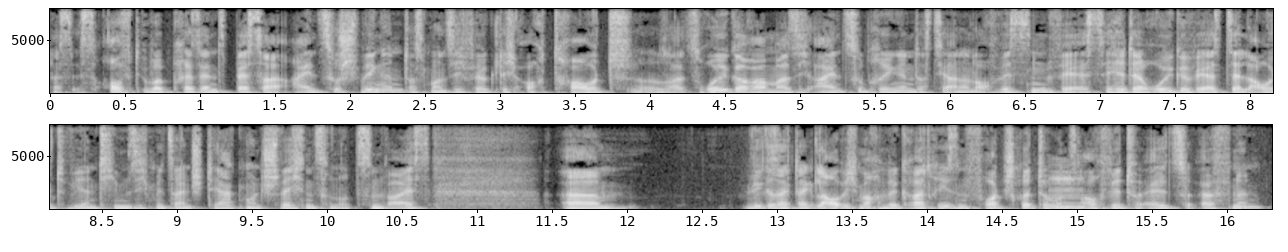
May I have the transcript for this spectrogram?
das ist oft über Präsenz besser einzuschwingen, dass man sich wirklich auch traut, also als ruhigerer mal sich einzubringen, dass die anderen auch wissen, wer ist hier der Ruhige, wer ist der Laute, wie ein Team sich mit seinen Stärken und Schwächen zu nutzen weiß. Ähm, wie gesagt, da glaube ich, machen wir gerade Riesenfortschritte, uns mhm. auch virtuell zu öffnen.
